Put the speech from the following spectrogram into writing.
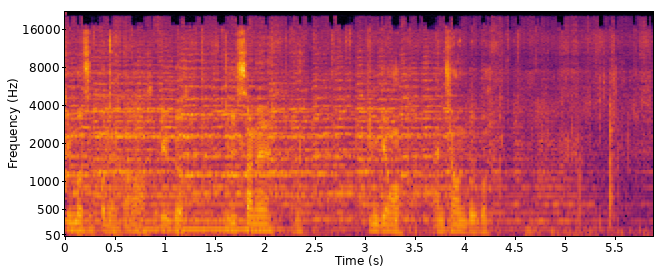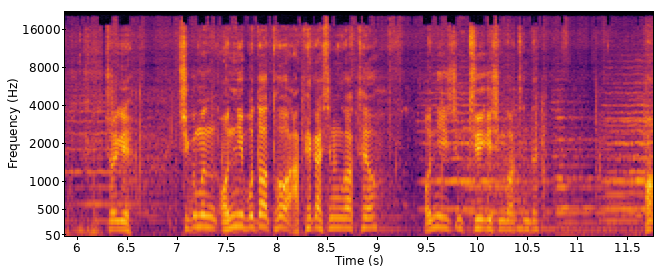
뒷모습 보네. 아 우리 그 일산의 김경호 안창원 부부. 저기 지금은 언니보다 더 앞에 가시는 것 같아요. 언니 지금 뒤에 계신 것 같은데. 어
